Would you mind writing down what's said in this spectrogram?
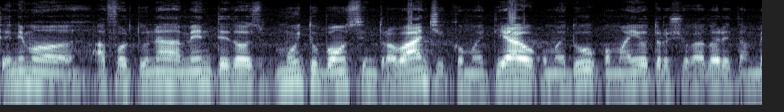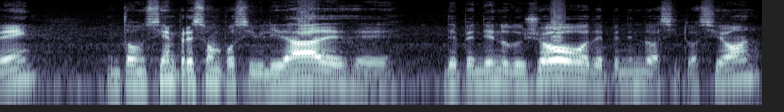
tenemos afortunadamente dos muy buenos centroavantes, como Thiago, como Edu, como hay otros jugadores también. Entonces siempre son posibilidades, de, dependiendo del juego, dependiendo de la situación,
